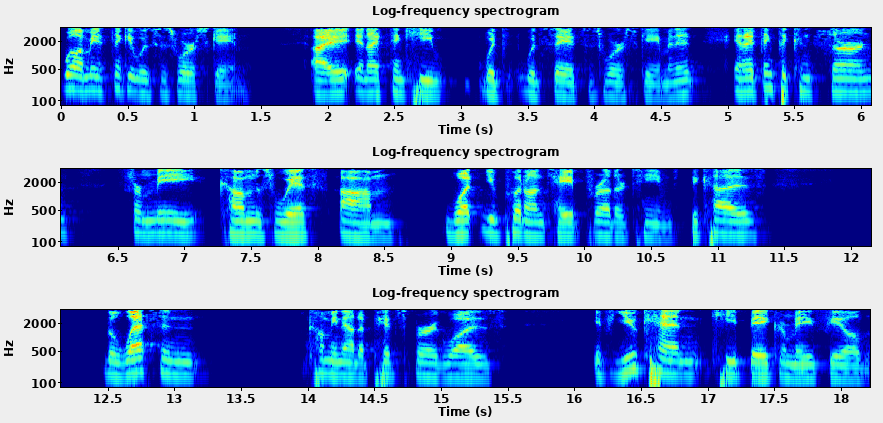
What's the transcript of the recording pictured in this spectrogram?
Well, I mean, I think it was his worst game. I, and I think he would would say it's his worst game. And it and I think the concern for me comes with um, what you put on tape for other teams because the lesson coming out of Pittsburgh was if you can keep Baker Mayfield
